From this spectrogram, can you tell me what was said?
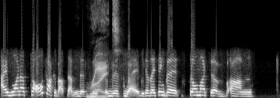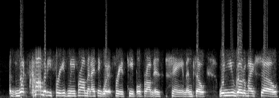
I want us to all talk about them this Right. this way because I think that so much of um, what comedy frees me from, and I think what it frees people from, is shame. And so when you go to my show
